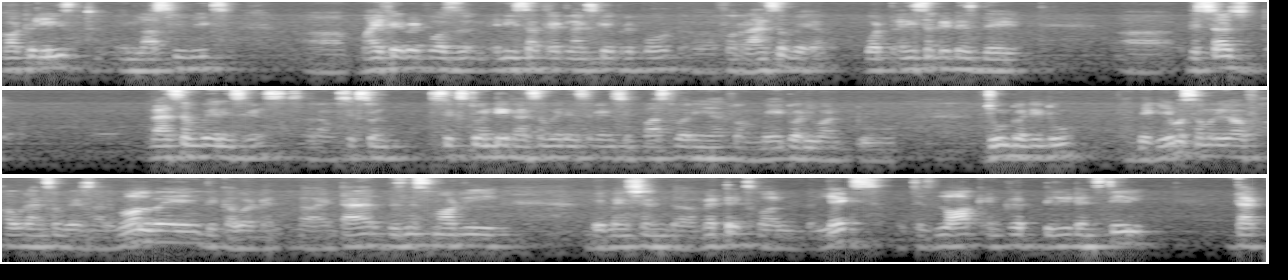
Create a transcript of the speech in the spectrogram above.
got released in last few weeks. my favorite was an ENISA threat landscape report for ransomware. What ENISA did is they researched ransomware incidents, around 620, 620 ransomware incidents in past one year from May 21 to June 22. And they gave a summary of how ransomwares are evolving. They covered the entire business model. They mentioned uh, metrics called the LEDS, which is lock, encrypt, delete, and steal, that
